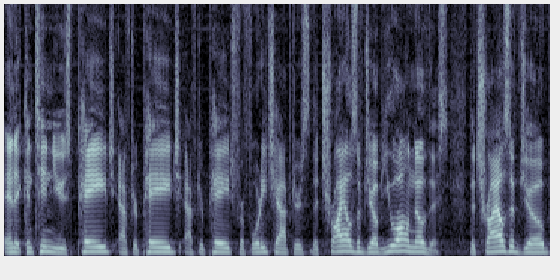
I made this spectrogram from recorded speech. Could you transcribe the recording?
And it continues page after page after page for 40 chapters. The trials of Job, you all know this. The trials of Job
